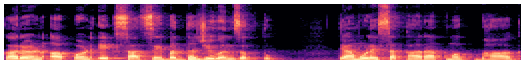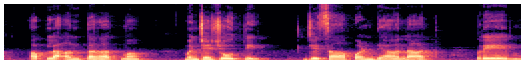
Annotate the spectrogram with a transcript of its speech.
कारण आपण एक साचेबद्ध जीवन जगतो. त्यामुळे सकारात्मक भाग आपला अंतरात्मा म्हणजे ज्योती जिचा आपण ध्यानात प्रेम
